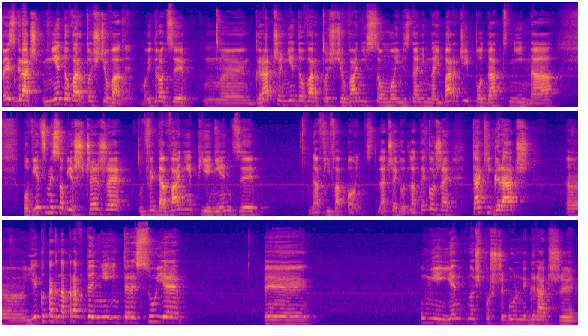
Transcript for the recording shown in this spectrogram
To jest gracz niedowartościowany. Moi drodzy, mm, e, gracze niedowartościowani są moim zdaniem najbardziej podatni na, powiedzmy sobie szczerze, wydawanie pieniędzy na FIFA Points. Dlaczego? Dlatego, że taki gracz, e, jego tak naprawdę nie interesuje e, umiejętność poszczególnych graczy,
